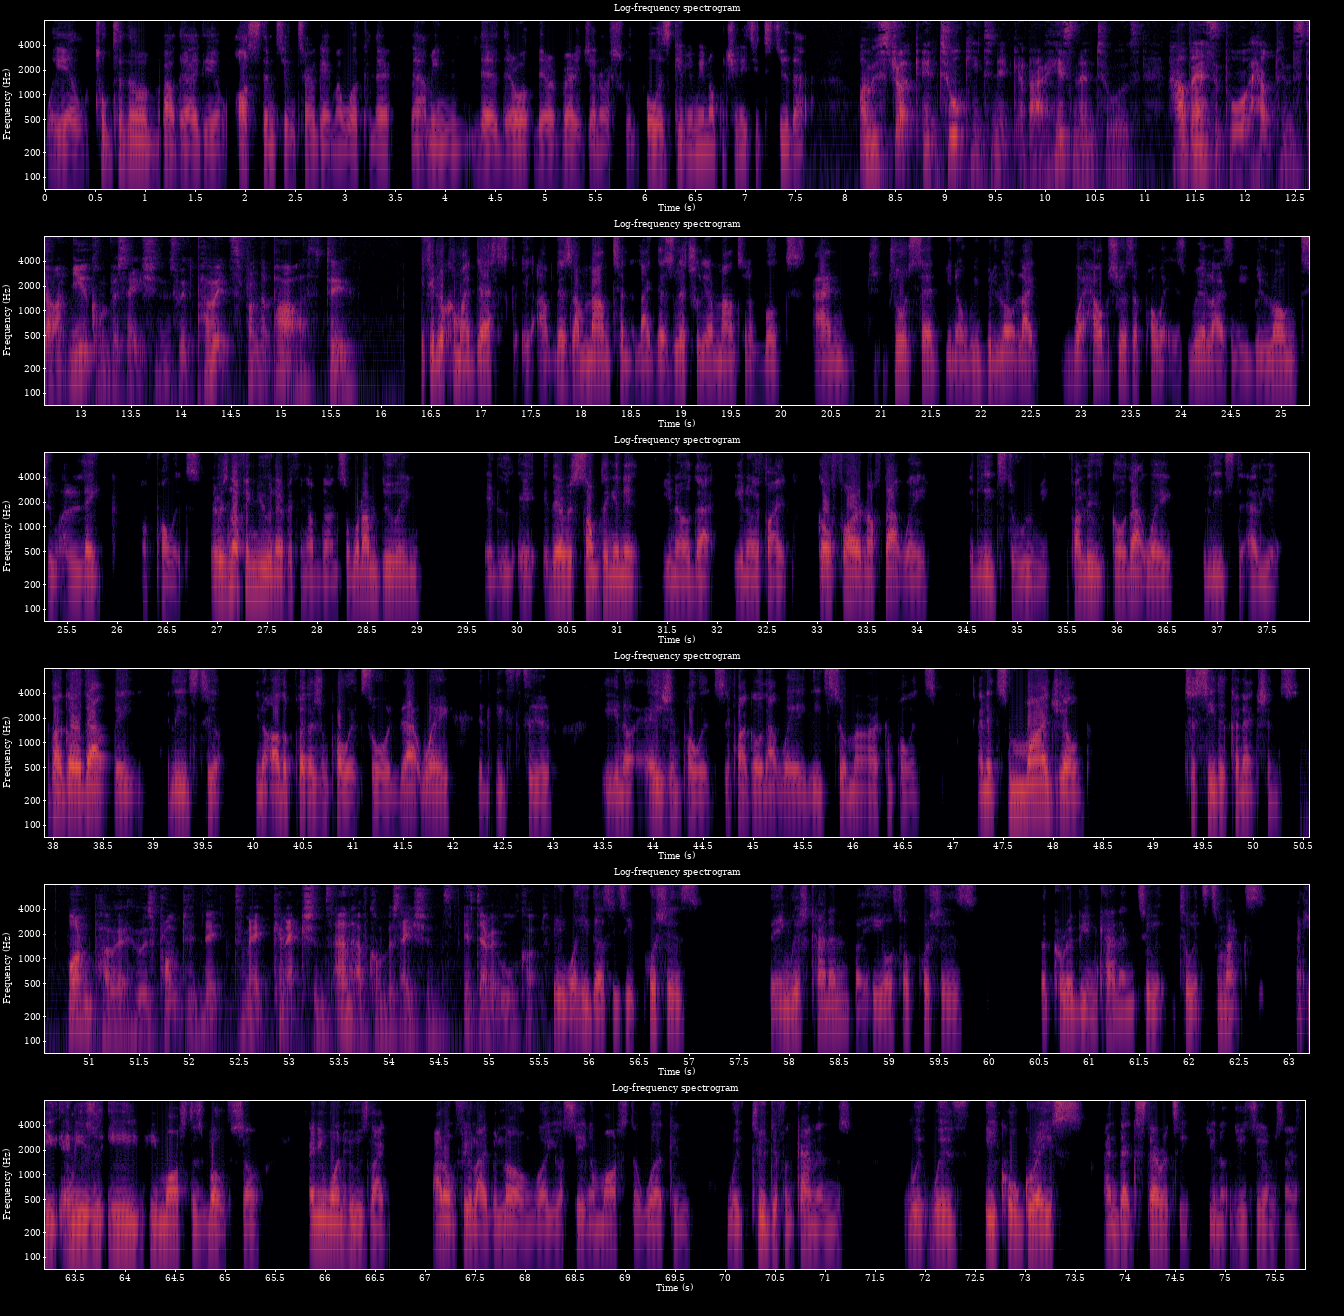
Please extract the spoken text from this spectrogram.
yeah, talk to them about the idea, ask them to interrogate my work, and they're, I mean, they're they're they're very generous with always giving me an opportunity to do that. I was struck in talking to Nick about his mentors how their support helped him start new conversations with poets from the past, too. If you look on my desk, uh, there's a mountain, like there's literally a mountain of books. And George said, you know, we belong, like, what helps you as a poet is realizing you belong to a lake of poets. There is nothing new in everything I've done. So what I'm doing, it, it there is something in it, you know, that, you know, if I go far enough that way, it leads to Rumi. If I go that way, it leads to Eliot. If I go that way, it leads to you know other Persian poets, or that way it leads to you know Asian poets. If I go that way, it leads to American poets, and it's my job to see the connections. One poet who has prompted Nick to make connections and have conversations is Derek Walcott. What he does is he pushes the English canon, but he also pushes the Caribbean canon to to its max, and he and he's he he masters both. So anyone who's like, I don't feel I belong, well, you're seeing a master working with two different canons with, with equal grace and dexterity. Do you know? Do you see what I'm saying?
